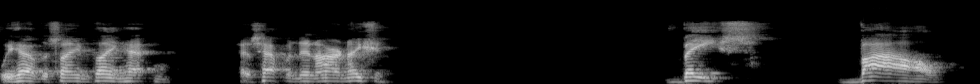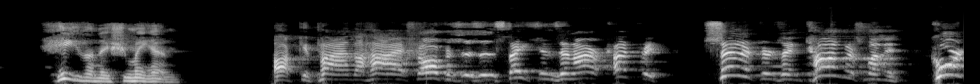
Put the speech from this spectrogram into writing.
we have the same thing happen has happened in our nation. Base, vile, heathenish men occupying the highest offices and stations in our country, senators and congressmen and court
